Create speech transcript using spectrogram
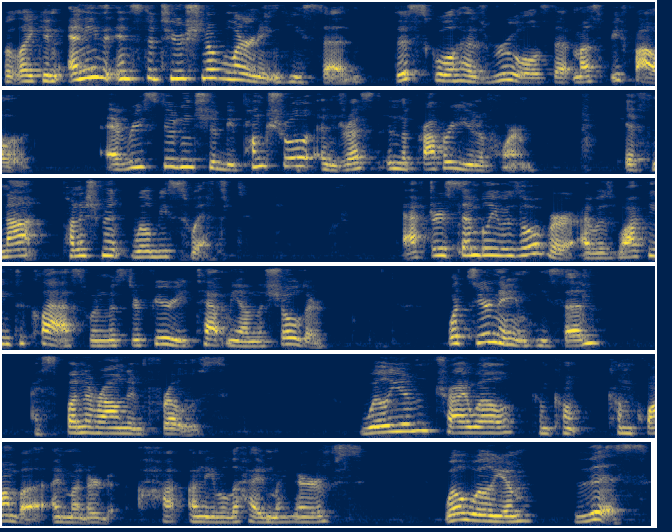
But like in any institution of learning, he said, this school has rules that must be followed. Every student should be punctual and dressed in the proper uniform. If not, punishment will be swift. After assembly was over, I was walking to class when Mr. Fury tapped me on the shoulder. What's your name? he said. I spun around and froze. William Trywell Kamkwamba, I muttered, unable to hide my nerves. Well, William, this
